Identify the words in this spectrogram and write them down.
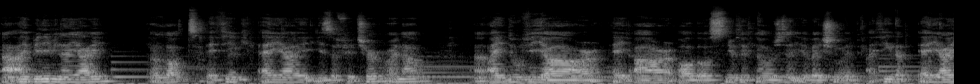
Uh, I believe in AI a lot. I think AI is the future right now. Uh, I do VR, AR, all those new technologies and innovation. I, I think that AI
